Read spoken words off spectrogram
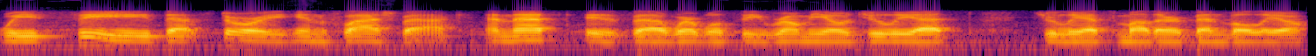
we see that story in flashback, and that is uh, where we'll see Romeo, Juliet, Juliet's mother, Benvolio.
